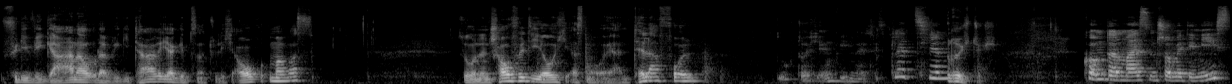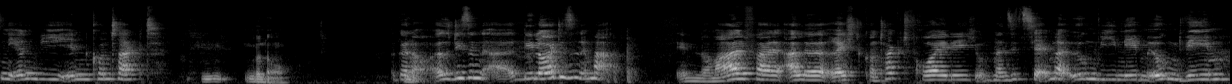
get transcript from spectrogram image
für die Veganer oder Vegetarier gibt es natürlich auch immer was. So, und dann schaufelt ihr euch erstmal euren Teller voll. Sucht euch irgendwie ein nettes Plätzchen. Richtig. Kommt dann meistens schon mit den nächsten irgendwie in Kontakt. Genau. Genau, also die, sind, äh, die Leute sind immer im Normalfall alle recht kontaktfreudig und man sitzt ja immer irgendwie neben irgendwem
